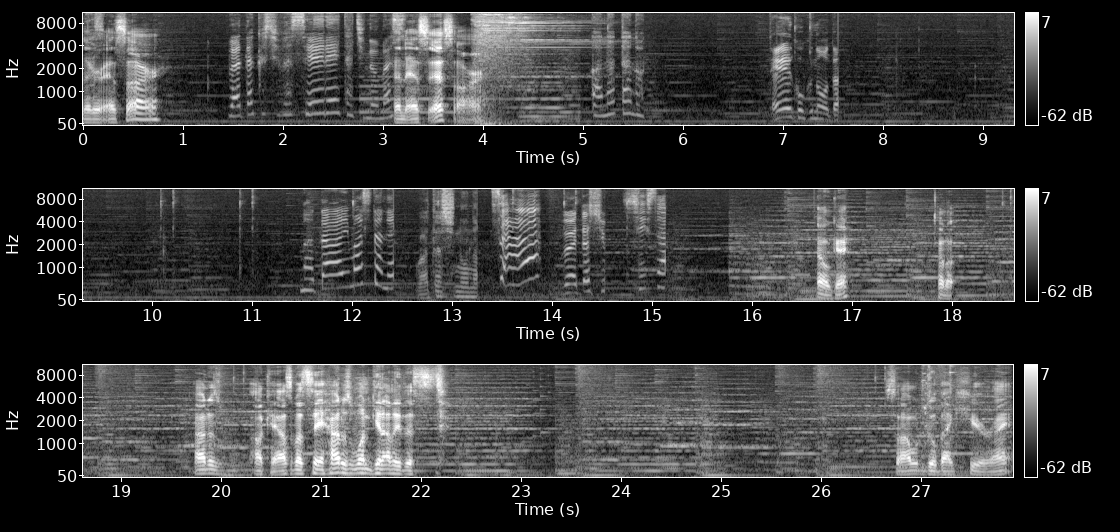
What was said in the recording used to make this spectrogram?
Letter SR. An SSR. Oh, okay. Hold up. How does... Okay, I was about to say, how does one get out of this? so I would go back here, right?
